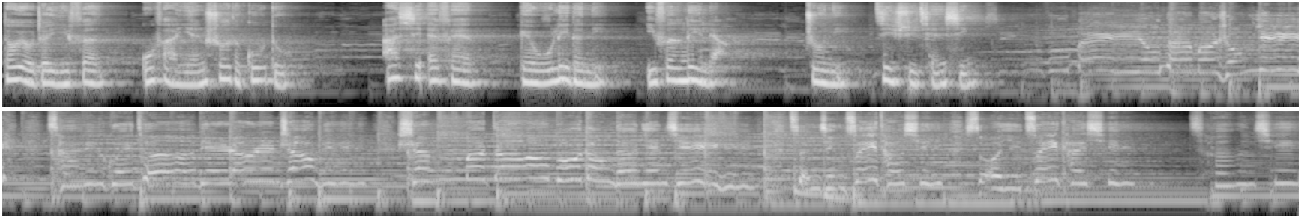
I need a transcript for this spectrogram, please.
都有着一份无法言说的孤独。阿西 FM 给无力的你一份力量，祝你继续前行。曾经最掏心，所以最开心。曾经，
